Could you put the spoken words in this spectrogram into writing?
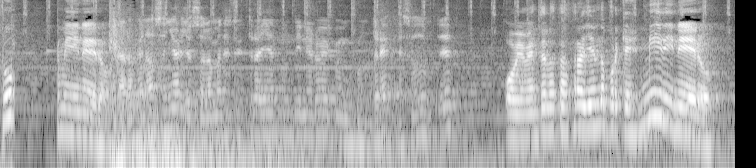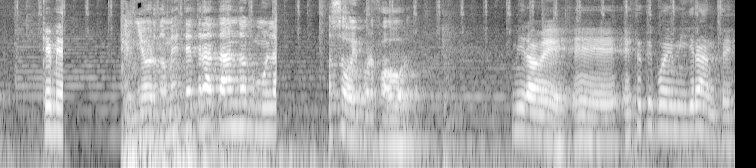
Tú mi dinero. Claro que no, señor. Yo solamente estoy trayendo un dinero que encontré. Eso es de usted. Obviamente lo estás trayendo porque es mi dinero. Que me... Señor, no me esté tratando como la soy, por favor. Mira, ve, eh, este tipo de inmigrantes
